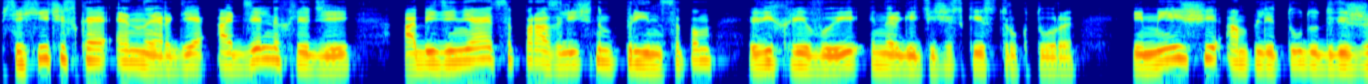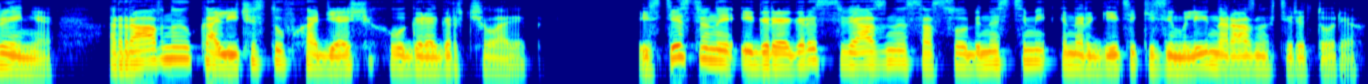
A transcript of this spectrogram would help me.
психическая энергия отдельных людей — объединяется по различным принципам вихревые энергетические структуры, имеющие амплитуду движения, равную количеству входящих в эгрегор человек. Естественные эгрегоры связаны с особенностями энергетики Земли на разных территориях.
